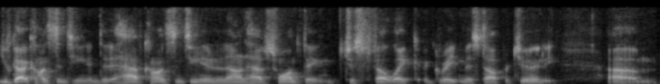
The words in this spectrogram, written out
you've got Constantine, and to have Constantine and not have Swamp Thing just felt like a great missed opportunity. Um,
